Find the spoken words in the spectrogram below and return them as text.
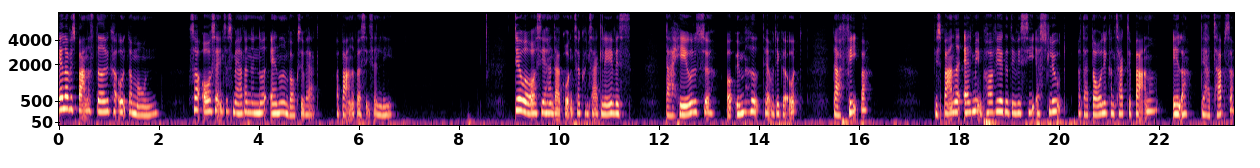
eller hvis barnet stadigvæk har ondt om morgenen, så er årsagen til smerterne noget andet end vokseværk, og barnet bør ses af en læge. Derudover siger han, at der er grund til at kontakte læge, hvis der er hævelse og ømhed, der hvor det gør ondt. Der er feber. Hvis barnet er almen påvirket, det vil sige er sløvt, og der er dårlig kontakt til barnet, eller det har tabt sig.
